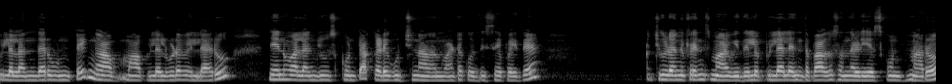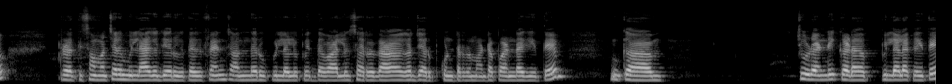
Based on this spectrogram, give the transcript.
పిల్లలందరూ ఉంటే ఇంకా మా పిల్లలు కూడా వెళ్ళారు. నేను వాళ్ళని చూసుకుంటూ అక్కడే కూర్చున్నాను అనమాట కొద్దిసేపు అయితే చూడండి ఫ్రెండ్స్ మా వీధిలో పిల్లలు ఎంత బాగా సందడి చేసుకుంటున్నారో. ప్రతి సంవత్సరం ఇలాగే జరుగుతుంది ఫ్రెండ్స్. అందరూ పిల్లలు పెద్దవాళ్ళు సరదాగా జరుపుకుంటారు అనమాట పండగ అయితే ఇంకా చూడండి ఇక్కడ పిల్లలకైతే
